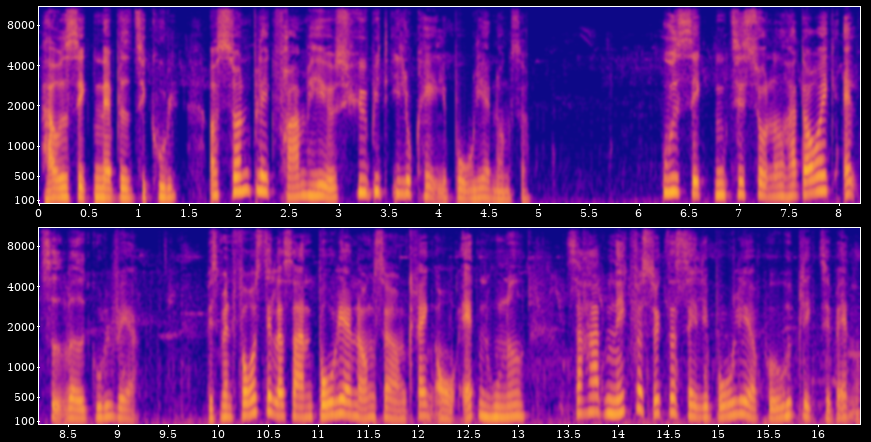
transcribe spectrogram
Havudsigten er blevet til guld, og Sundblik fremhæves hyppigt i lokale boligannoncer. Udsigten til sundet har dog ikke altid været guld værd. Hvis man forestiller sig en boligannonce omkring år 1800, så har den ikke forsøgt at sælge boliger på udblik til vandet.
